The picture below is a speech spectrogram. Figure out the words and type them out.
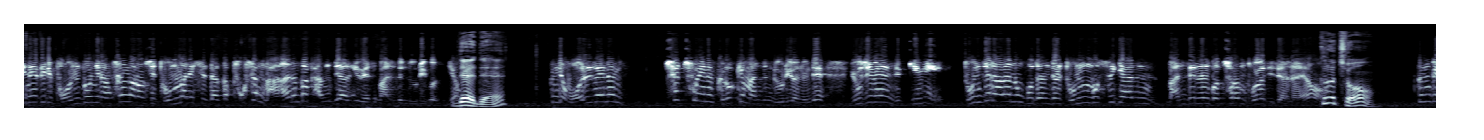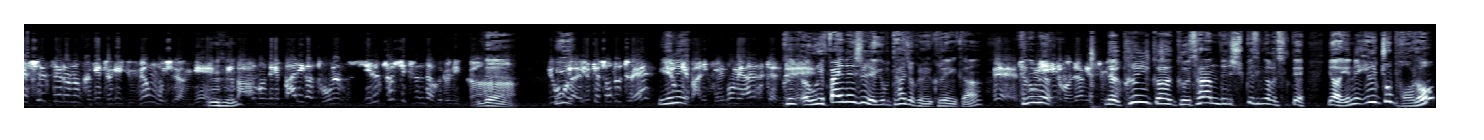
지네들이 번 돈이랑 상관없이 돈 많이 쓰다가 폭삭 망하는 걸 방지하기 위해서 만든 룰이거든요. 네네. 근데 원래는 최초에는 그렇게 만든 룰이었는데 요즘에는 느낌이 돈질하는 구단들 돈 못 쓰게 한, 만드는 것처럼 보여지잖아요. 그렇죠. 근데 실제로는 그게 되게 유명무실한 게 음흠. 많은 분들이 파리가 돈을 1조씩 쓴다 그러니까 네. 이거 누구야 이렇게 써도 돼? 얘네- 이렇게 많이 궁금해할 텐데. 그러니까 우리 파이낸셜 얘기부터 하죠. 그래- 그러니까. 네, 저 그러면- 먼저 하겠습니다. 네, 그러니까 그 사람들이 쉽게 생각했을 때, 야, 얘네 1조 벌어?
